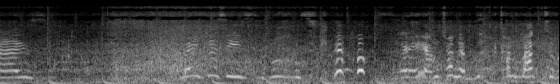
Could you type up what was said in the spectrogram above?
guys. Wait, Jessy. Wait, I'm trying to come back to life.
